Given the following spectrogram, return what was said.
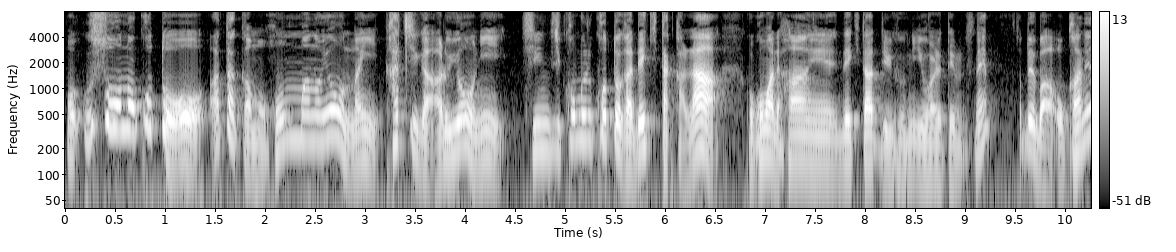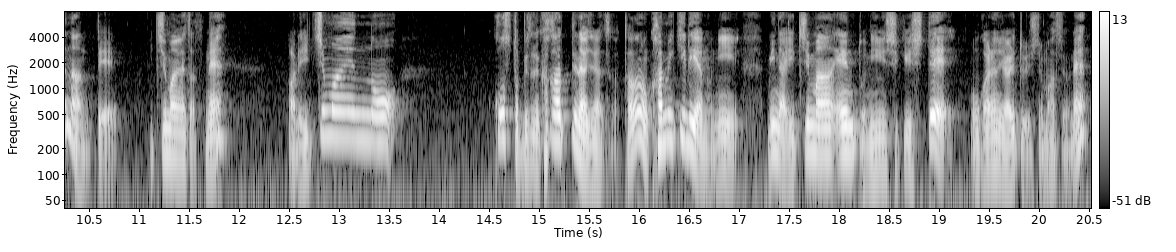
もう嘘のことをあたかもほんまのような価値があるように信じ込むことができたからここまで繁栄できたっていうふうに言われてるんですね。例えばお金なんて1万円札ね。あれ1万円のコスト別にかかってないじゃないですか。ただの紙切れやのにみんな1万円と認識してお金のやり取りしてますよね。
